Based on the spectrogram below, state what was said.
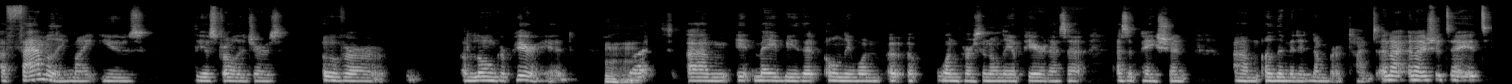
a family might use the astrologers over a longer period. Mm-hmm. But um, it may be that only one uh, uh, one person only appeared as a as a patient um, a limited number of times. And I and I should say it's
